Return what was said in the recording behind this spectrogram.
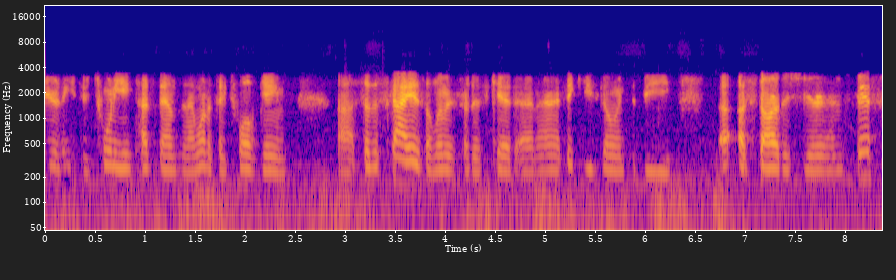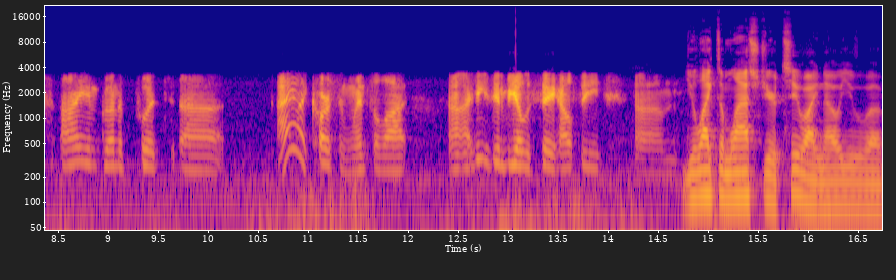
year. I think he threw 28 touchdowns and I want to say 12 games. Uh, so the sky is the limit for this kid, and I think he's going to be a, a star this year. And fifth, I am going to put. Uh, I like Carson Wentz a lot. Uh, I think he's going to be able to stay healthy. Um, you liked him last year too. I know you uh,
